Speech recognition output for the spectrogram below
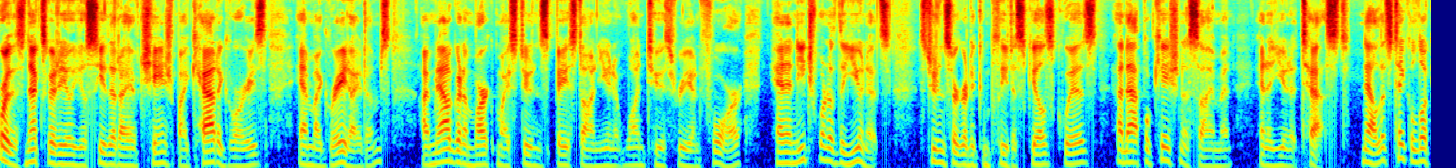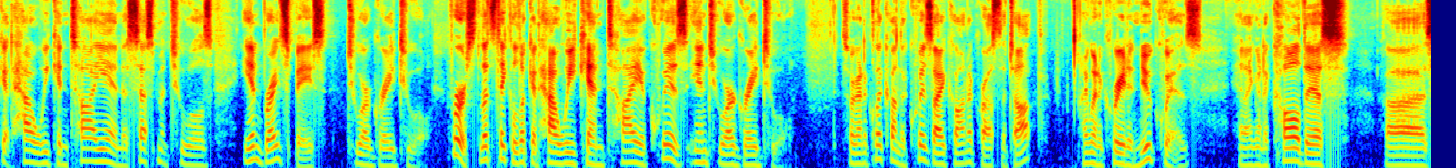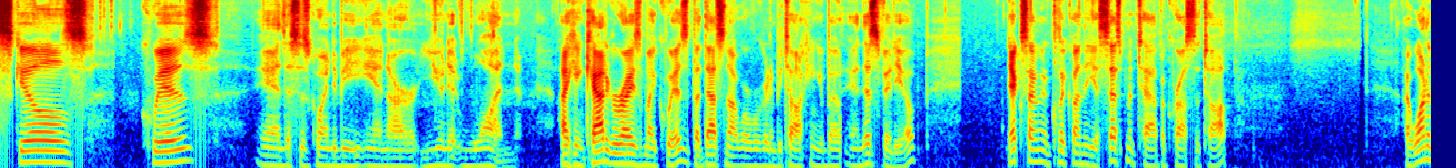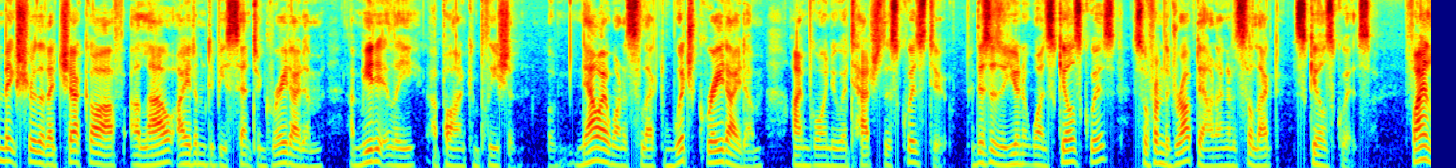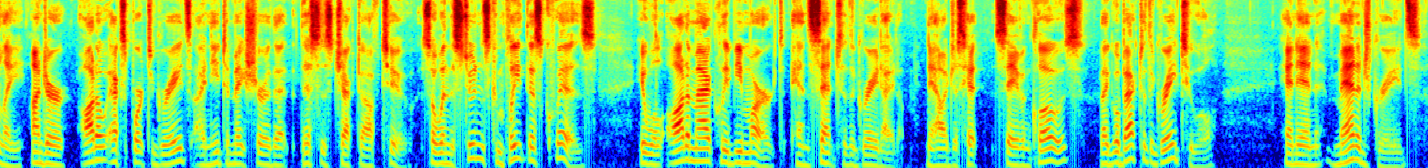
For this next video, you'll see that I have changed my categories and my grade items. I'm now going to mark my students based on Unit 1, 2, 3, and 4, and in each one of the units, students are going to complete a skills quiz, an application assignment, and a unit test. Now let's take a look at how we can tie in assessment tools in Brightspace to our grade tool. First, let's take a look at how we can tie a quiz into our grade tool. So I'm going to click on the quiz icon across the top. I'm going to create a new quiz, and I'm going to call this uh, Skills quiz and this is going to be in our unit 1. I can categorize my quiz but that's not what we're going to be talking about in this video. Next I'm going to click on the assessment tab across the top. I want to make sure that I check off allow item to be sent to grade item immediately upon completion. Now I want to select which grade item I'm going to attach this quiz to. This is a Unit 1 skills quiz, so from the drop down I'm going to select skills quiz. Finally, under Auto Export to Grades, I need to make sure that this is checked off too. So when the students complete this quiz, it will automatically be marked and sent to the grade item. Now I just hit Save and Close. I go back to the Grade tool, and in Manage Grades,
